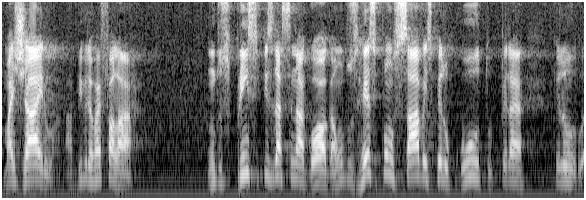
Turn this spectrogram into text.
Mas Jairo, a Bíblia vai falar, um dos príncipes da sinagoga, um dos responsáveis pelo culto, pela, pelo,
